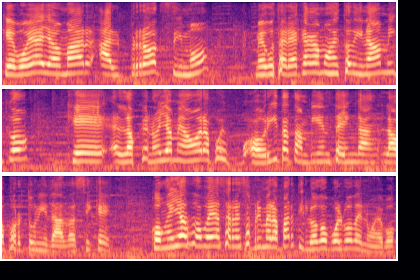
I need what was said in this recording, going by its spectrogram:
que voy a llamar al próximo. Me gustaría que hagamos esto dinámico que los que no llame ahora, pues ahorita también tengan la oportunidad. Así que con ellos dos voy a hacer esa primera parte y luego vuelvo de nuevo.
